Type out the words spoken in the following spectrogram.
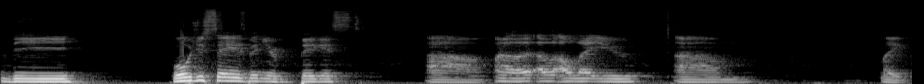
the what would you say has been your biggest? Um, I'll, I'll, I'll let you um, like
